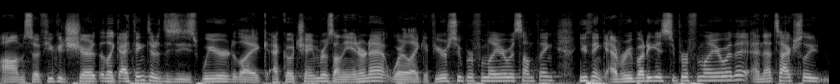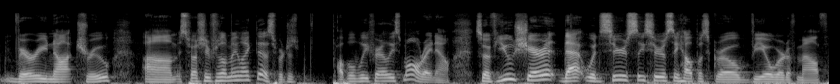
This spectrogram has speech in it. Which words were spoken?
Um, so if you could share, like I think there's these weird like echo chambers on the internet where like if you're super familiar with something, you think everybody is super familiar with it, and that's actually very not true. Um, especially for something like this, which is probably fairly small right now. So if you share it, that would seriously, seriously help us grow via word of mouth.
